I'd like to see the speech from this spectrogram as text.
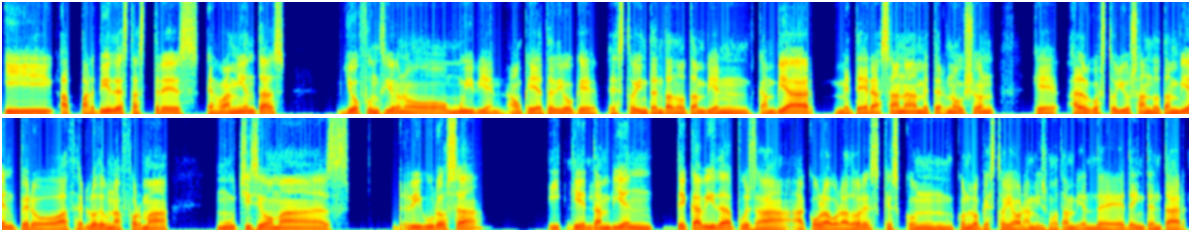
Y a partir de estas tres herramientas, yo funciono muy bien, aunque ya te digo que estoy intentando también cambiar, meter Asana, meter Notion, que algo estoy usando también, pero hacerlo de una forma muchísimo más rigurosa y que también dé cabida pues a, colaboradores, que es con, lo que estoy ahora mismo también, de, de intentar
